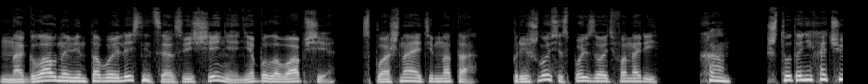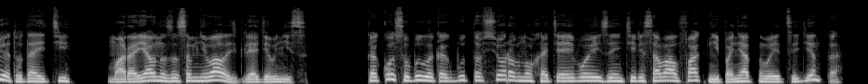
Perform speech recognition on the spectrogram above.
На главной винтовой лестнице освещения не было вообще. Сплошная темнота. Пришлось использовать фонари. «Хан, что-то не хочу я туда идти». Мара явно засомневалась, глядя вниз. Кокосу было как будто все равно, хотя его и заинтересовал факт непонятного инцидента.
